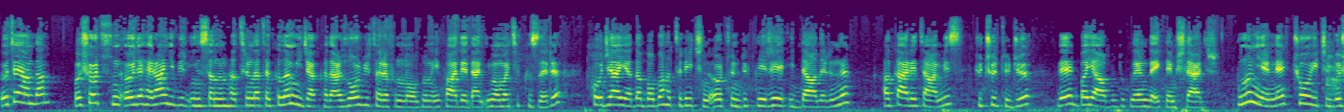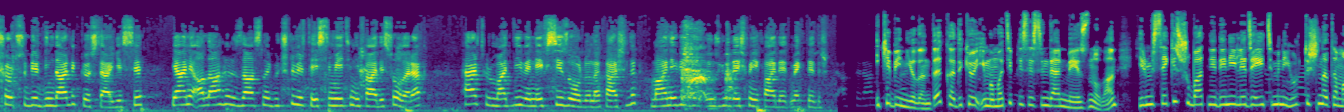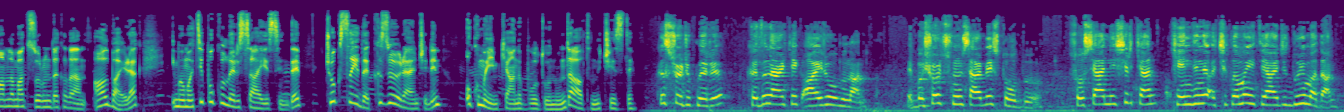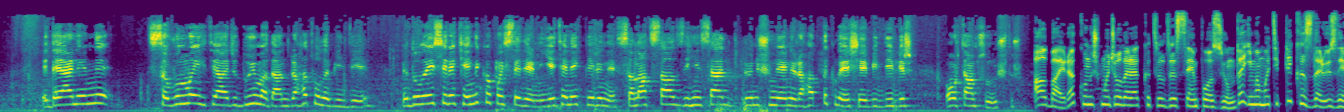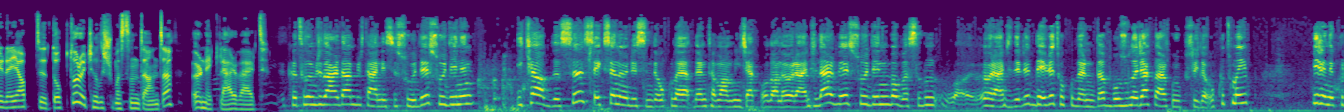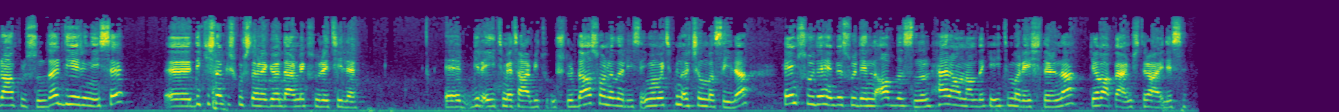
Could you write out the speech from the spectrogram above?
Öte yandan başörtüsünün öyle herhangi bir insanın hatırına takılamayacak kadar zor bir tarafının olduğunu ifade eden İmam Hatip kızları, koca ya da baba hatırı için örtündükleri iddialarını hakaretamiz, küçültücü ve bayağı bulduklarını da eklemişlerdir. Bunun yerine çoğu için başörtüsü bir dindarlık göstergesi, yani Allah'ın rızasına güçlü bir teslimiyetin ifadesi olarak her tür maddi ve nefsi zorluğuna karşılık manevi bir özgürleşme ifade etmektedir. 2000 yılında Kadıköy İmam Hatip Lisesi'nden mezun olan 28 Şubat nedeniyle de eğitimini yurt dışında tamamlamak zorunda kalan Albayrak, İmam Hatip okulları sayesinde çok sayıda kız öğrencinin okuma imkanı bulduğunun da altını çizdi. Kız çocukları kadın erkek ayrı olunan, başörtüsünün serbest olduğu, sosyalleşirken kendini açıklama ihtiyacı duymadan, değerlerini savunma ihtiyacı duymadan rahat olabildiği ve dolayısıyla kendi kapasitelerini, yeteneklerini, sanatsal, zihinsel dönüşümlerini rahatlıkla yaşayabildiği bir ortam sunmuştur. Albayrak konuşmacı olarak katıldığı sempozyumda İmam Hatipli kızlar üzerine yaptığı doktora çalışmasından da örnekler verdi. Katılımcılardan bir tanesi Sude. Sude'nin iki ablası 80 öncesinde okul hayatlarını tamamlayacak olan öğrenciler ve Sude'nin babasının öğrencileri devlet okullarında bozulacaklar korkusuyla okutmayıp birini Kur'an kursunda, diğerini ise e, dikiş nakış kurslarına göndermek suretiyle bir eğitime tabi tutmuştur. Daha sonraları ise İmam Hatip'in açılmasıyla hem Sude hem de Sude'nin ablasının her anlamdaki eğitim arayışlarına cevap vermiştir ailesi.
